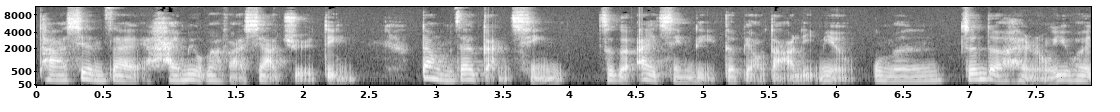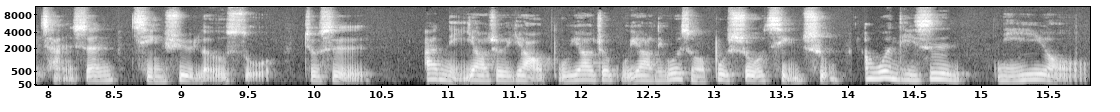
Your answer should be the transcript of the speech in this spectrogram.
他现在还没有办法下决定。但我们在感情这个爱情里的表达里面，我们真的很容易会产生情绪勒索，就是啊，你要就要，不要就不要，你为什么不说清楚？啊，问题是你有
